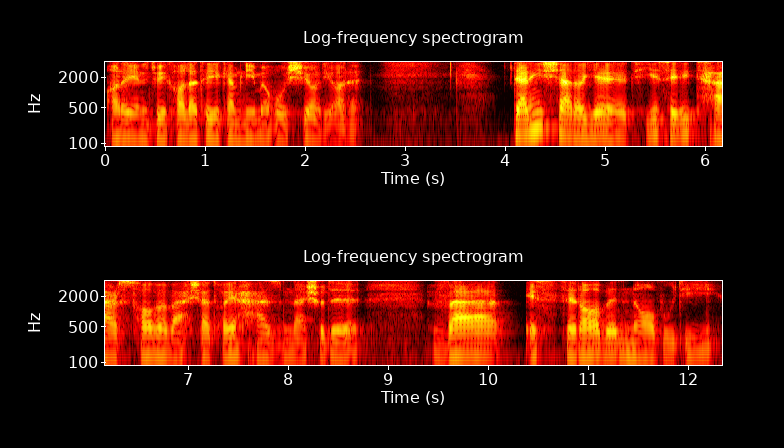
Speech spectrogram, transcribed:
آره یعنی تو یک حالت یکم نیمه هوشیاری آره. در این شرایط یه سری ترس ها و وحشت های حزم نشده و استراب نابودی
